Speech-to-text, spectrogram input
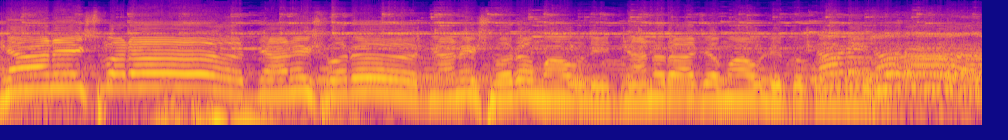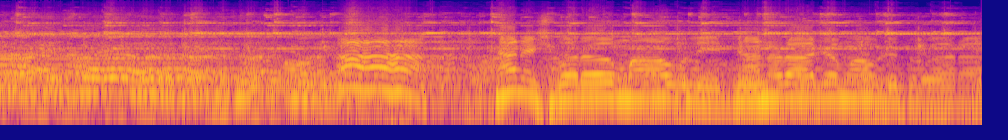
ज्ञानेश्वर ज्ञानेश्वर ज्ञानेश्वर माऊली ज्ञानराज माऊली तुकाराम. हा हा, ज्ञानेश्वर माऊली ज्ञानराज माऊली तुकाराम.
